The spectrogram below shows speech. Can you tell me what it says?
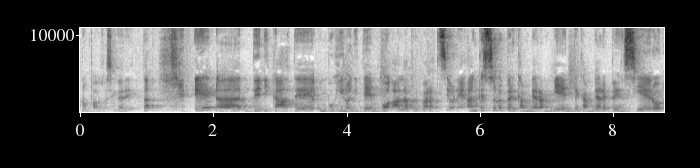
non pausa sigaretta e eh, dedicate un pochino di tempo alla preparazione anche solo per cambiare ambiente, cambiare pensiero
